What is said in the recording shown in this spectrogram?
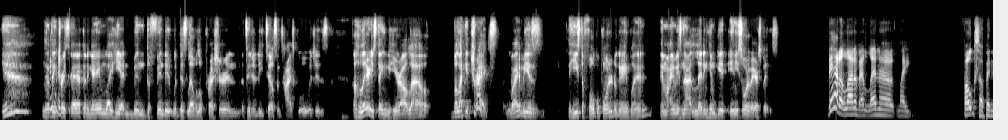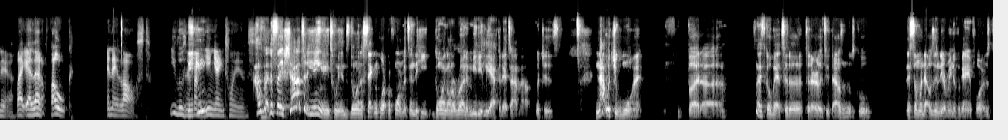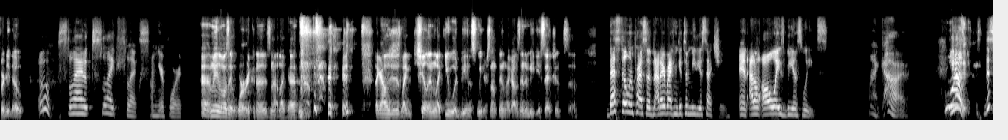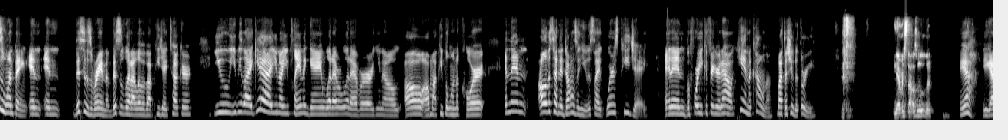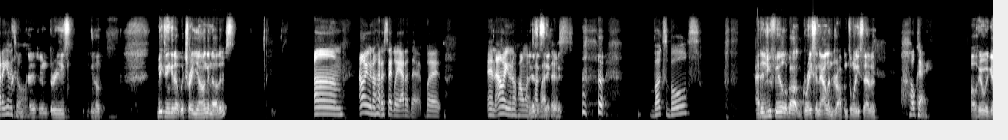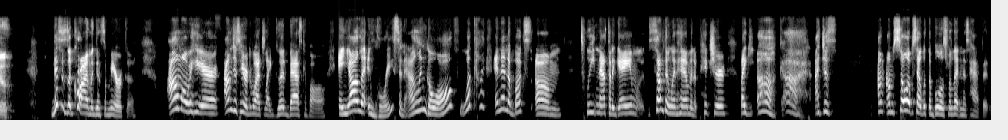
Yeah. I think Trae said after the game, like he hadn't been defended with this level of pressure and attention to detail since high school, which is a hilarious thing to hear out loud. But like it tracks. Miami is he's the focal point of the game plan, and Miami's not letting him get any sort of airspace. They had a lot of Atlanta like folks up in there, like Atlanta folk, and they lost. You losing the Ying Yang twins. I was about to say, shout out to the Ying Yang twins doing a second quarter performance and the Heat going on a run immediately after that timeout, which is not what you want. But uh it's nice to go back to the to the early 2000s. It was cool. There's someone that was in the arena for game four. It was pretty dope. Oh, slight slight flex. I'm here for it. Uh, I mean, it was at work. Uh, it's not like that. like I was just like chilling, like you would be in a suite or something. Like I was in the media section. So that's still impressive. Not everybody can get to the media section, and I don't always be in suites. My God, what? you know, this is one thing, and and this is random. This is what I love about PJ Tucker. You you be like, yeah, you know, you playing the game, whatever, whatever. You know, all all my people on the court, and then all of a sudden it dawns on you. It's like, where's PJ? And then before you can figure it out, he in the corner about to shoot a three. never stops moving. Yeah, you got to give it to him. Shooting threes, you know, mixing it up with Trae Young and others? Um, I don't even know how to segue out of that, but and I don't even know if I want to talk about this. Bucks Bulls. How did you feel about Grayson Allen dropping 27? Okay. Oh, here we go. This is a crime against America. I'm over here. I'm just here to watch like good basketball, and y'all letting Grayson Allen go off. What kind? And then the Bucks um tweeting after the game, something with him in a picture. Like, oh God, I just, I'm, I'm so upset with the Bulls for letting this happen.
